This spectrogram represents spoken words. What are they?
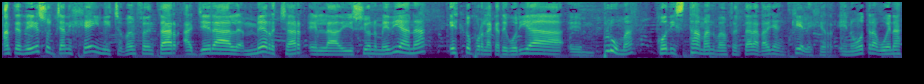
Antes de eso, Jan Heinich va a enfrentar a Gerald Merchard en la división mediana, esto por la categoría eh, pluma. Cody Staman va a enfrentar a Brian Kelleher en otra buena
